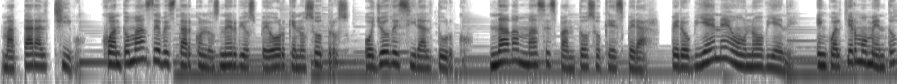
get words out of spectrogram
matar al chivo. Juan Tomás debe estar con los nervios peor que nosotros, oyó decir al turco. Nada más espantoso que esperar. Pero viene o no viene. En cualquier momento,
